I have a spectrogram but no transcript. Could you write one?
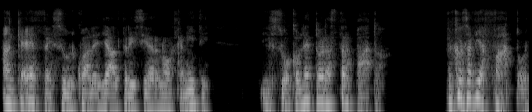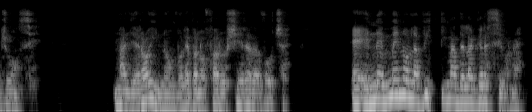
Anche F, sul quale gli altri si erano accaniti, il suo colletto era strappato. Che cosa vi ha fatto? aggiunsi. Ma gli eroi non volevano far uscire la voce, e nemmeno la vittima dell'aggressione.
